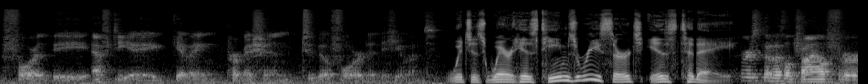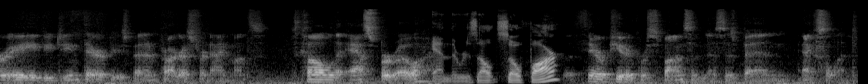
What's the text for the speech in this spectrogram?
for the FDA giving permission to go forward into humans. Which is where his team's research is today. First clinical trial for AAV gene therapy has been in progress for nine months called ASPIRO. And the results so far? The therapeutic responsiveness has been excellent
